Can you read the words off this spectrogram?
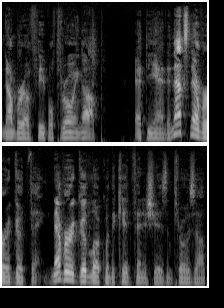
number of people throwing up at the end, and that's never a good thing. Never a good look when the kid finishes and throws up.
